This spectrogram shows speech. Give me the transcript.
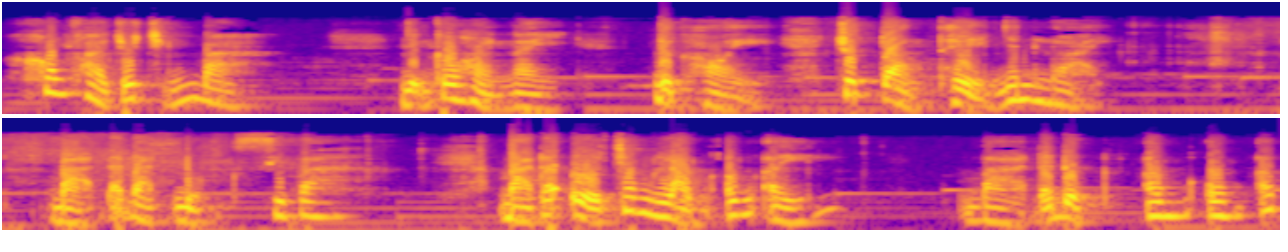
Không phải cho chính bà. Những câu hỏi này được hỏi cho toàn thể nhân loại. Bà đã đạt được Siva. Bà đã ở trong lòng ông ấy. Bà đã được ông ôm ấp.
